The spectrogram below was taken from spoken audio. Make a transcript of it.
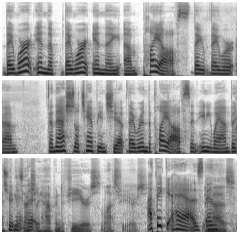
they weren't in the they weren't in the um, playoffs. They they were um, the national championship. They were in the playoffs. And anyway, I'm butchering I think it's it, but actually happened a few years, the last few years. I think it has. and has,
